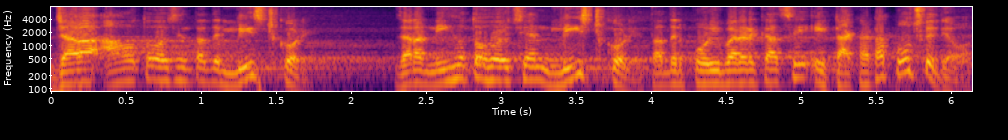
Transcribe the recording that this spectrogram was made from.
যারা আহত হয়েছেন তাদের লিস্ট করে যারা নিহত হয়েছেন লিস্ট করে তাদের পরিবারের কাছে এই টাকাটা পৌঁছে দেওয়া।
